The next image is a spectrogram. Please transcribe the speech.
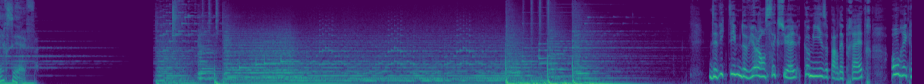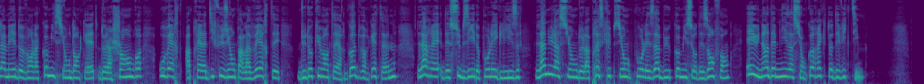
RCF. Des victimes de violences sexuelles commises par des prêtres ont réclamé devant la commission d'enquête de la Chambre, ouverte après la diffusion par la VRT du documentaire God Vergeten, l'arrêt des subsides pour l'Église, l'annulation de la prescription pour les abus commis sur des enfants et une indemnisation correcte des victimes.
